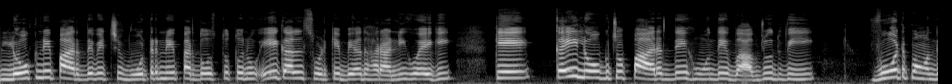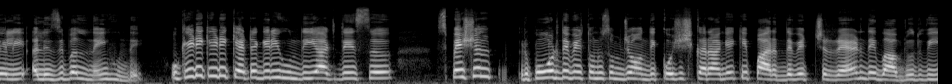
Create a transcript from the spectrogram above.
ਲੋਕ ਨੇ ਭਾਰਤ ਦੇ ਵਿੱਚ ਵੋਟਰ ਨੇ, ਪਰ ਦੋਸਤੋ, ਤੁਹਾਨੂੰ ਇਹ ਗੱਲ ਸੁਣ ਕੇ ਬੇहद ਹੈਰਾਨੀ ਹੋਏਗੀ ਕਿ ਕਈ ਲੋਕ ਜੋ ਭਾਰਤ ਦੇ ਹੋਣ ਦੇ ਬਾਵਜੂਦ ਵੀ ਵੋਟ ਪਾਉਣ ਦੇ ਲਈ ਐਲੀਜੀਬਲ ਨਹੀਂ ਹੁੰਦੇ। ਉਹ ਕਿਹੜੀ ਕਿਹੜੀ ਕੈਟਾਗਰੀ ਹੁੰਦੀ ਹੈ ਅੱਜ ਦੇ ਇਸ ਸਪੈਸ਼ਲ ਰਿਪੋਰਟ ਦੇ ਵਿੱਚ ਤੁਹਾਨੂੰ ਸਮਝਾਉਣ ਦੀ ਕੋਸ਼ਿਸ਼ ਕਰਾਂਗੇ ਕਿ ਭਾਰਤ ਦੇ ਵਿੱਚ ਰਹਿਣ ਦੇ ਬਾਵਜੂਦ ਵੀ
